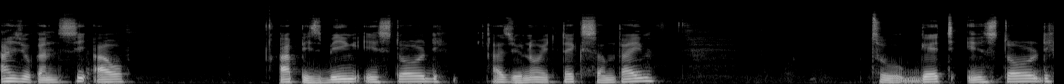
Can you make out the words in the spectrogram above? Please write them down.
as you can see our app is being installed. As you know it takes some time to get installed.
